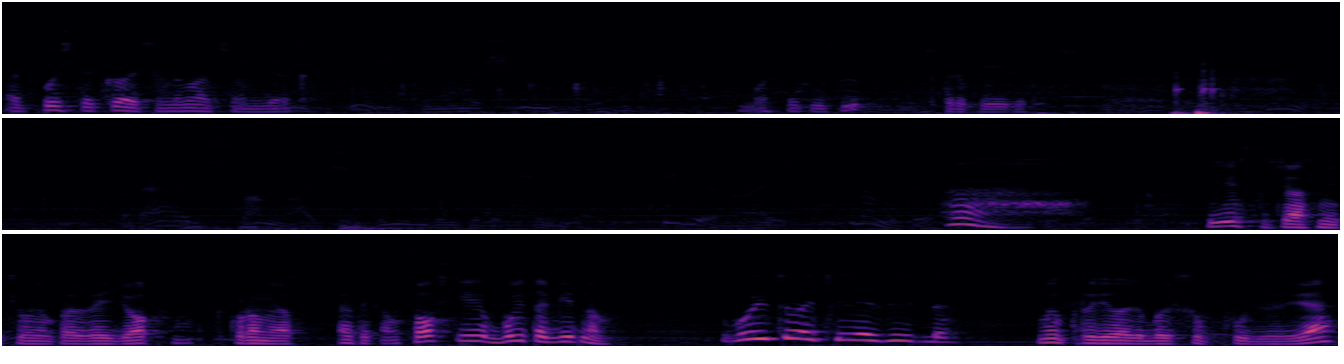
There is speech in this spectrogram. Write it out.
От пусть откроется на максимум grasp. Может тут есть лифт, который приедет? Strange Если сейчас ничего не произойдет, кроме этой концовки, будет обидно. Будет очень обидно. Мы проделали большой путь зря.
